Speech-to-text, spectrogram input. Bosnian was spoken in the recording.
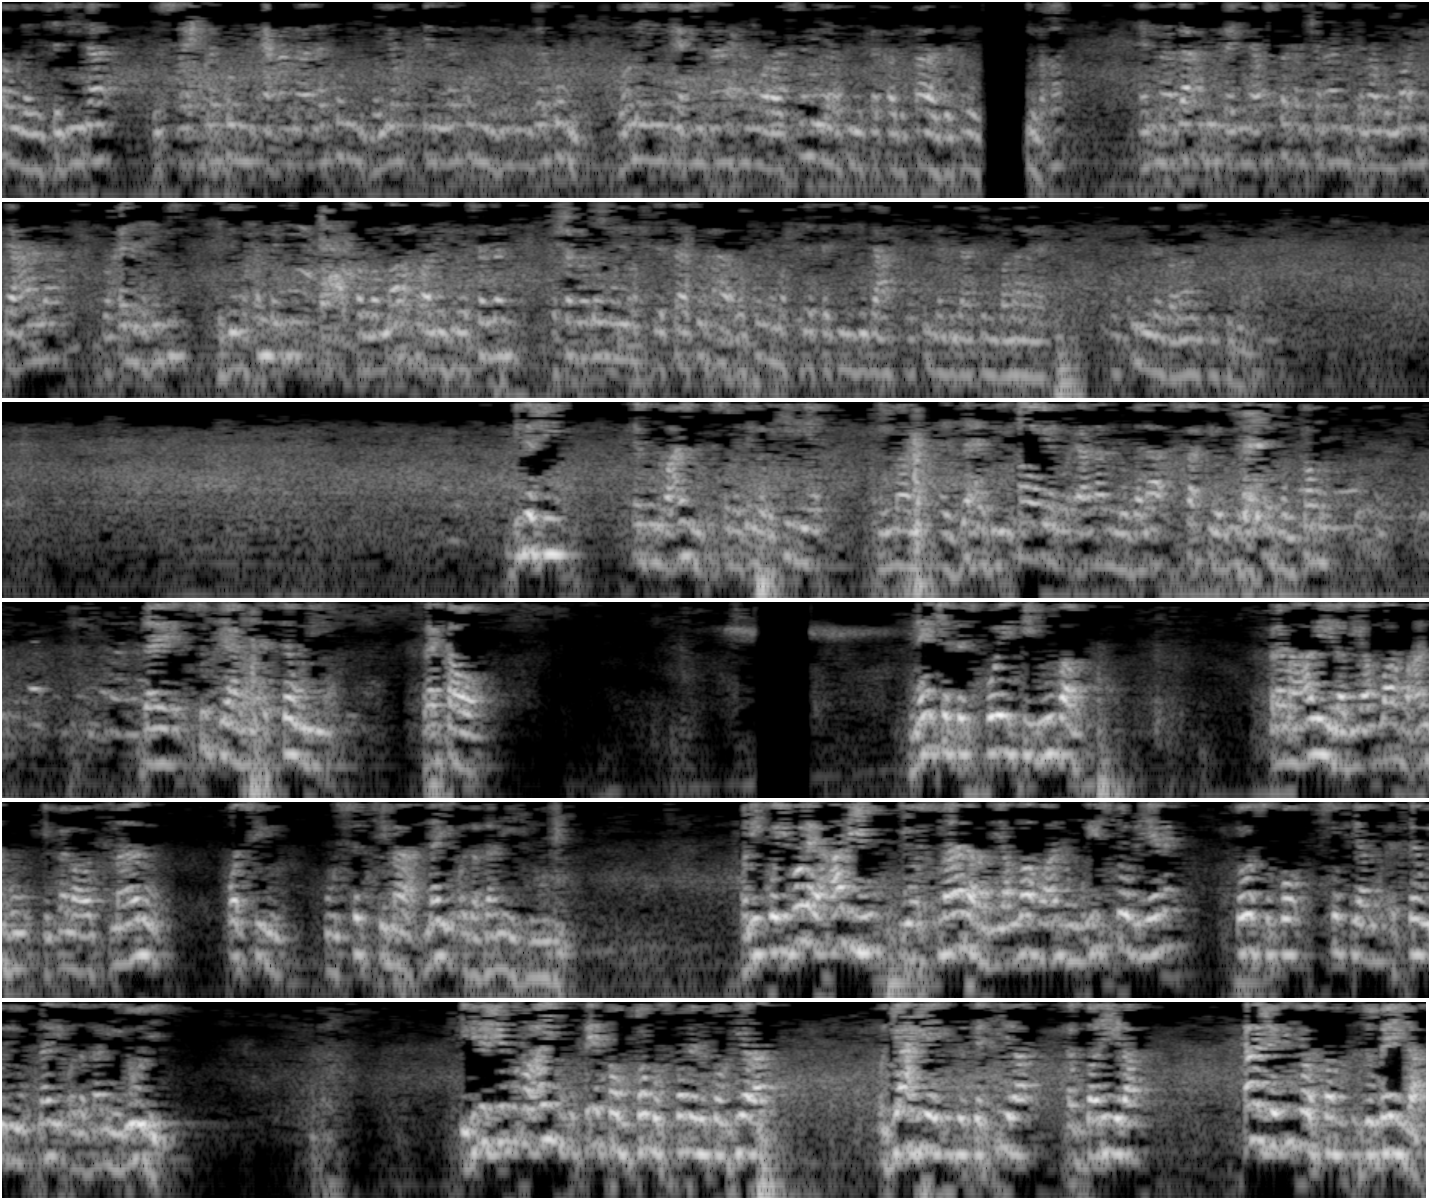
قولا سديدا يصلح لكم أعمالكم ويغفر لكم ذنوبكم ومن يطع الله ورسوله فقد فاز فوزا أما بعد فإن أصدق الكلام كلام الله تعالى وخير الهدي هدي محمد صلى الله عليه وسلم وشر الأمور محدثاتها وكل محدثة بدعة وكل بدعة ضلالة وكل ضلالة في النار. Bilježi Ebu Nu'aym u svome delu Rehidije, imam Zahebi, Šijeru, E'lam Nubala, svaki od njih u sedmom tomu, da je Sufjan Seuri rekao neće se spojiti ljubav prema Ali radi Allahu anhu i prema Osmanu osim u srcima najodabranijih ljudi. Oni koji vole Aliju i Osmana radi Allahu anhu u isto vrijeme, to su po Sufjanu Eseuriju najodabraniji ljudi. I vidiš Ibn Nu'aym u petom tomu spomenutog dijela od Jahije ibn Kesira Kabdarira, kaže vidio sam Zubejda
